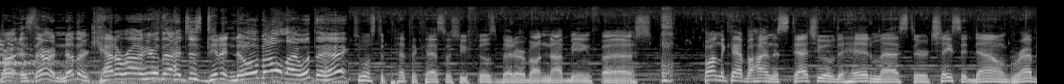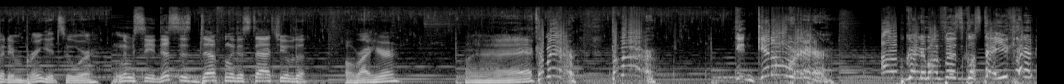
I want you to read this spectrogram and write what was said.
Bro, is there another cat around here that I just didn't know about? Like, what the heck? She wants to pet the cat so she feels better about not being fast. Find the cat behind the statue of the headmaster, chase it down, grab it, and bring it to her. Let me see. This is definitely the statue of the... Oh, right here? Hey, come here! Come here! Get, get over here! I upgraded my physical state. You can't.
